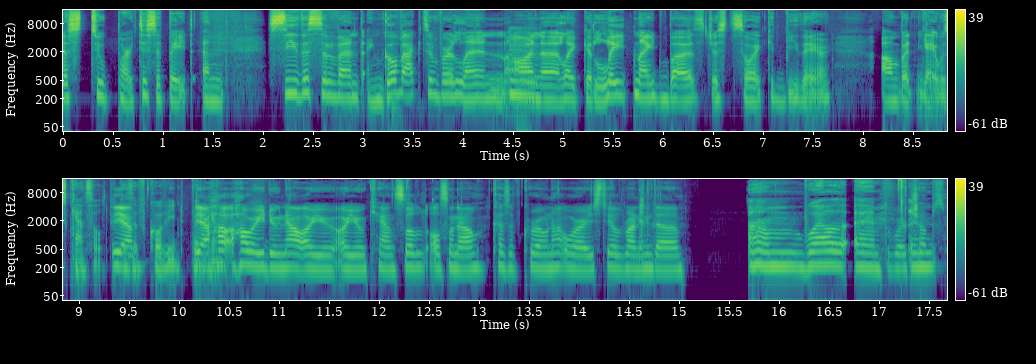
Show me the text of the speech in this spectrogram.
just to participate and see this event and go back to Berlin on a, like a late night bus just so I could be there. Um, but yeah, it was canceled because Yeah. of COVID. But yeah. How how are you doing now? Are you are you cancelled also now because of Corona, or are you still running the Um, well, um, The workshops.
